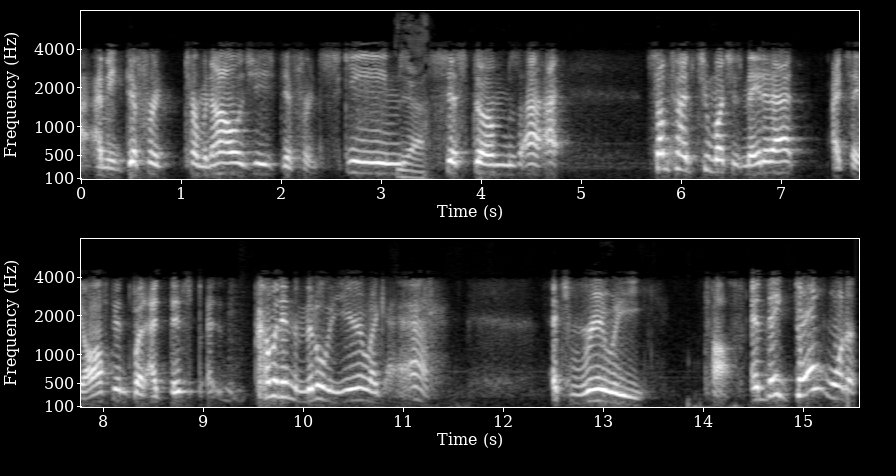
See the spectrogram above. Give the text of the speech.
I mean, different terminologies, different schemes, Yeah. systems. I, I sometimes too much is made of that. I'd say often, but at this coming in the middle of the year, like ah, it's really tough. And they don't want to.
